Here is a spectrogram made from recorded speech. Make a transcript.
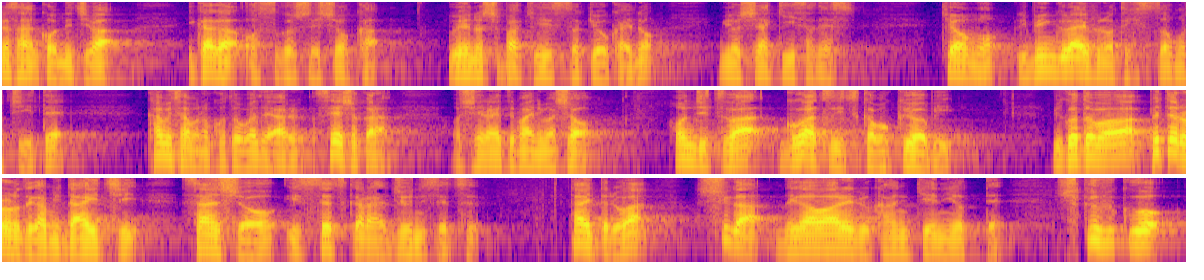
皆さんこんにちは。いかがお過ごしでしょうか。上野芝キリスト教会の三好明久です。今日もリビングライフのテキストを用いて神様の言葉である聖書から教えられてまいりましょう。本日は5月5日木曜日。御言葉はペテロの手紙第13章1節から12節。タイトルは主が願われる関係によって祝福を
